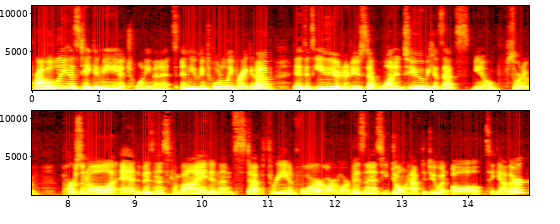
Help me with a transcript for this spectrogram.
probably has taken me 20 minutes, and you can totally break it up if it's easier to do step one and two because that's, you know, sort of personal and business combined, and then step three and four are more business. You don't have to do it all together.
